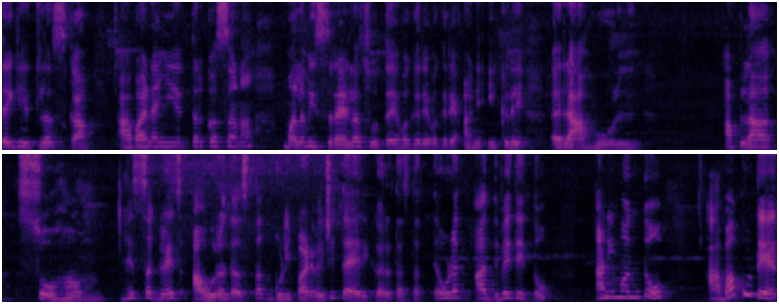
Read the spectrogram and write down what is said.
ते घेतलंस का? आबा नाही आहेत तर कसं ना? मला विसरायलाच होतं आहे वगैरे वगैरे. आणि इकडे राहुल आपला सोहम हे सगळेच आवरत असतात गुढीपाडव्याची तयारी करत असतात. तेवढ्यात अद्वैत येतो आणि म्हणतो आबा कुठे आहेत?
